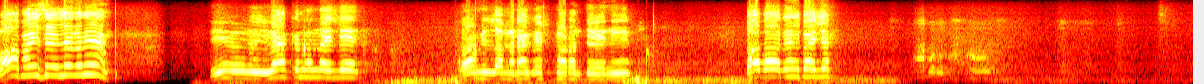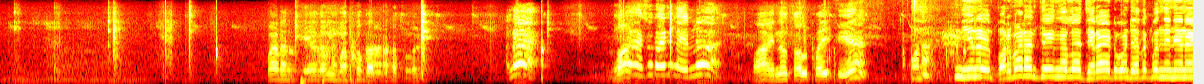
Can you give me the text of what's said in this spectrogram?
ಬಾ ಮಹೇಶ ಇಲ್ಲದನೆ ಯಾಕನಲ್ಲ ಇಲ್ಲಿ ಆರಾಮಿಲ್ಲ ಮನ್ಯಾಗ ರೆಸ್ಟ್ ಮಾಡಂತೇಳಿ ಬಾ ಬಾ ನೀ ಬಾ ಇಲ್ಲ. ಬೇಡ ಅಂತ ಹೇಳ್ದಂಗೆ ಮತ್ತೆ ಬರ್ಬಿಟ್ಟ ಇನ್ನು ಬಾ ಇನ್ನೊಂದು ಸ್ವಲ್ಪ ಐತಿ. ನೀನು ಬರಬೇಡ ಅಂತ ಹೇಳಿನಲ್ಲ ಜರ ಇಟ್ಕೊಂಡು ಎದಕ್ ಬಂದಿ ನೀನು?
